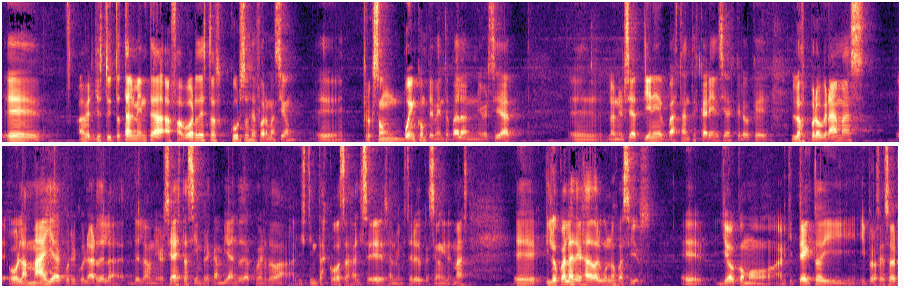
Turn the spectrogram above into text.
Eh, a ver, yo estoy totalmente a, favor de estos cursos de formación. Eh, creo que son un buen complemento para la universidad. Eh, la universidad tiene bastantes carencias. Creo que los programas o la malla curricular de la, de la, universidad está siempre cambiando de acuerdo a, distintas cosas, al CES, al Ministerio de Educación y demás, eh, y lo cual ha dejado algunos vacíos. Eh, yo como arquitecto y, profesor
